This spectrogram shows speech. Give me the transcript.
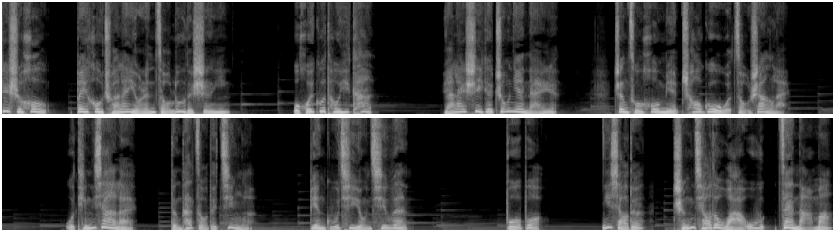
这时候背后传来有人走路的声音，我回过头一看，原来是一个中年男人，正从后面超过我走上来。我停下来，等他走得近了，便鼓起勇气问：“伯伯，你晓得？”城桥的瓦屋在哪吗？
